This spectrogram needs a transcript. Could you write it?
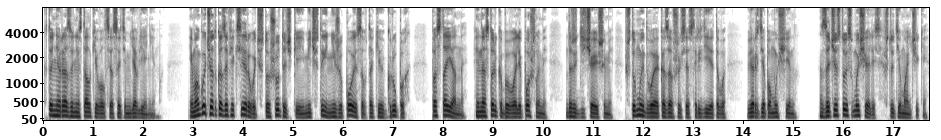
кто ни разу не сталкивался с этим явлением. И могу четко зафиксировать, что шуточки и мечты ниже пояса в таких группах постоянны и настолько бывали пошлыми, даже дичайшими, что мы, двое оказавшиеся среди этого вертепа мужчин, зачастую смущались, что те мальчики.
